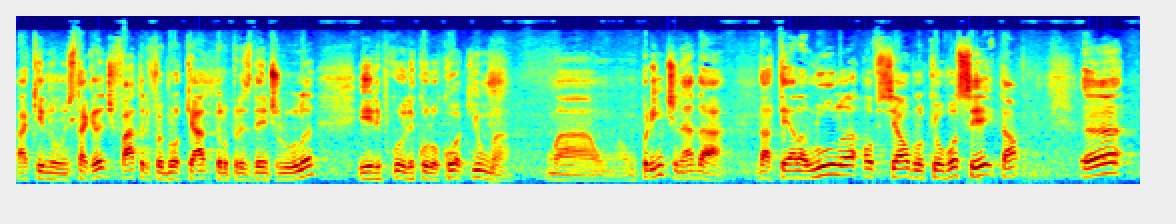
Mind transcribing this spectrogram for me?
aqui no Instagram, de fato, ele foi bloqueado pelo presidente Lula, e ele, ele colocou aqui uma, uma, um, um print né, da, da tela Lula oficial bloqueou você e tal. Uh,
